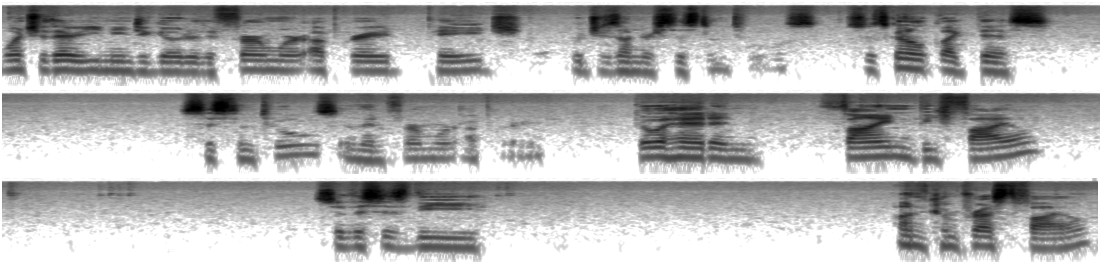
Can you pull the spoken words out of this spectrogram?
Once you're there, you need to go to the firmware upgrade page, which is under system tools. So it's going to look like this. System Tools, and then Firmware Upgrade. Go ahead and find the file. So this is the uncompressed file.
